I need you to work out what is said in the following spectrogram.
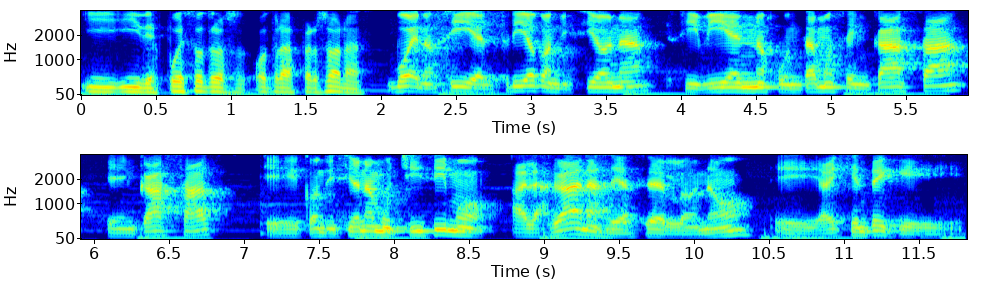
y, después otros, otras personas? Bueno, sí, el frío condiciona. Si bien nos juntamos en casa, en casas, eh, condiciona muchísimo a las ganas de hacerlo, ¿no? Eh, hay gente que,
